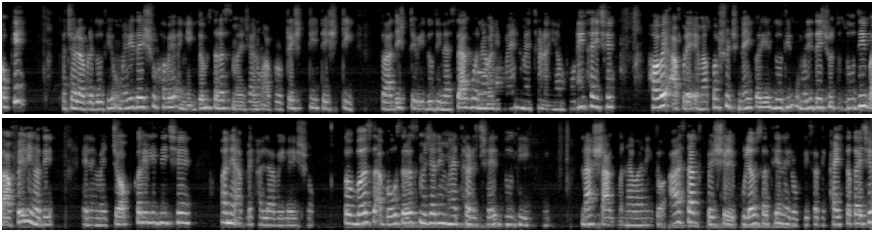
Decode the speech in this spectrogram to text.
ઓકે તો ચલો આપણે દૂધી ઉમેરી દઈશું હવે. અહીં એકદમ સરસ મજાનું આપણું ટેસ્ટી ટેસ્ટી, સ્વાદિષ્ટ એવી દૂધીના શાક બનાવવાની મેઇન મેથડ અહીંયા પૂરી થઈ છે. હવે આપણે એમાં કશું જ નહીં કરીએ. દૂધી ઉમેરી દઈશું. તો દૂધી બાફેલી હતી, એને મેં ચોપ કરી લીધી છે અને આપણે હલાવી લઈશું. તો બસ આ બહુ સરસ મજાની મેથડ છે દૂધી. ના શાક બનાવવાની. તો આ શાક સ્પેશિયલી પુલાવ સાથે અને રોટલી સાથે ખાઈ શકાય છે.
